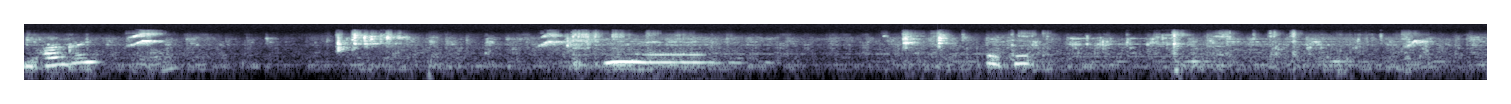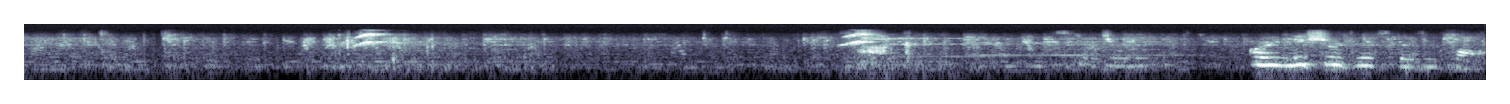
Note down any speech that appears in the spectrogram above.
You hungry? Yeah. Okay. Sure this doesn't fall.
